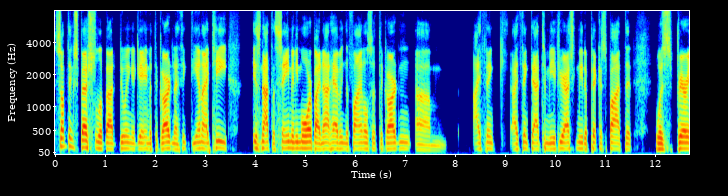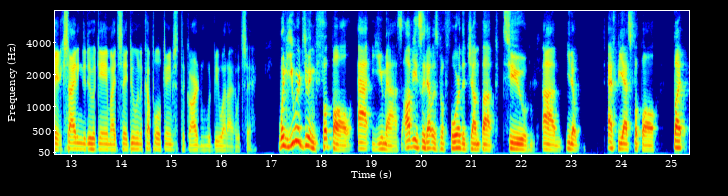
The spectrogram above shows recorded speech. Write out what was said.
something special about doing a game at the Garden. I think the NIT is not the same anymore by not having the finals at the Garden. Um, I think I think that to me, if you're asking me to pick a spot that was very exciting to do a game, I'd say doing a couple of games at the Garden would be what I would say. when you were doing football at UMass, obviously that was before the jump up to um, you know, FBS football. But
